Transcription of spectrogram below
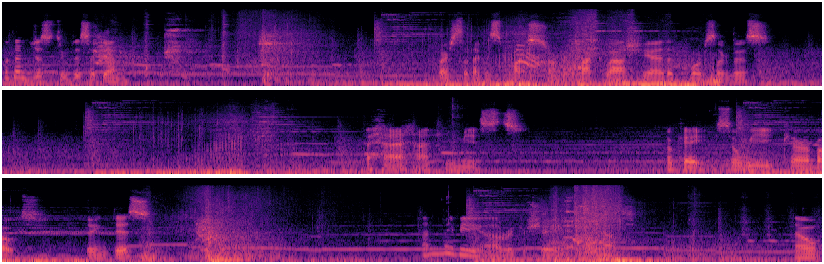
But then just do this again. First attack is much stronger. Backlash, yeah, that works like this. he missed. Okay, so we care about doing this. And maybe a ricochet, why not? No.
